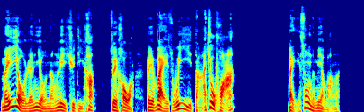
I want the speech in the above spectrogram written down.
没有人有能力去抵抗，最后啊，被外族一打就垮。北宋的灭亡啊，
